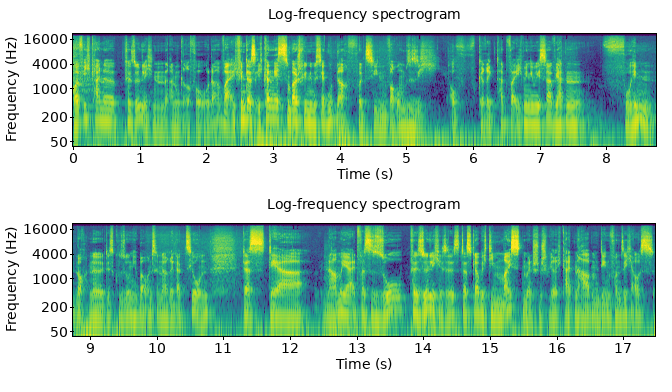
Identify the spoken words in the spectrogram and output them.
häufig keine persönlichen Angriffe, oder? Weil ich finde das, ich kann jetzt zum Beispiel nämlich sehr gut nachvollziehen, warum sie sich aufgeregt hat, weil ich mir nämlich sage, wir hatten vorhin noch eine Diskussion hier bei uns in der Redaktion, dass der Name ja etwas so Persönliches ist, dass, glaube ich, die meisten Menschen Schwierigkeiten haben, den von sich aus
